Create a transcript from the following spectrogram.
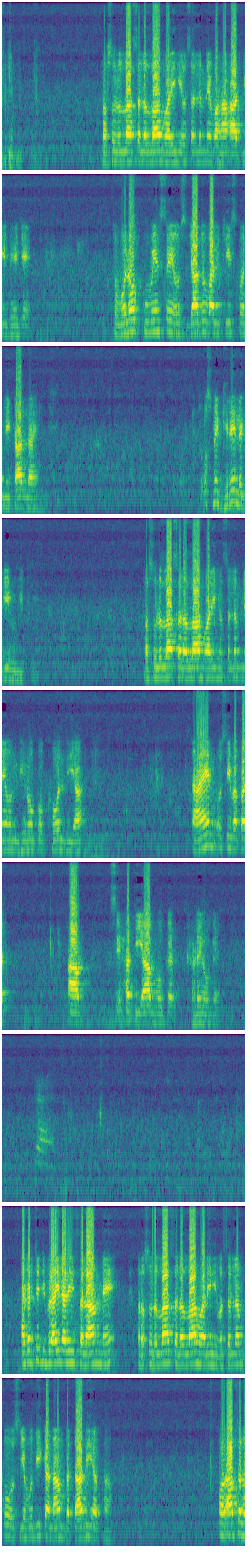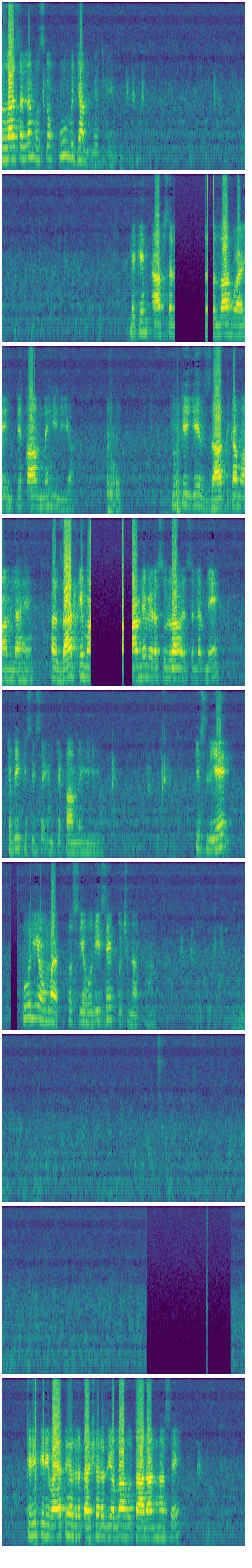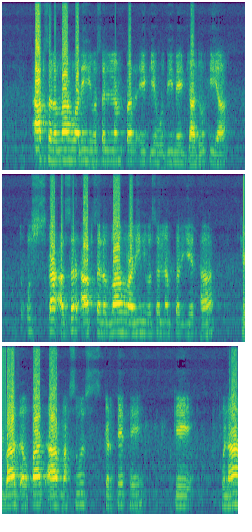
رسول اللہ صلی اللہ علیہ وسلم نے وہاں آدمی بھیجے۔ تو وہ لوگ کنویں سے اس جادو والی چیز کو نکال لائے۔ تو اس میں گرے لگی ہوئی تھی۔ رسول اللہ صلی اللہ علیہ وسلم نے ان گھروں کو کھول دیا۔ عین اسی وقت آپ صحت یاب ہو کر کھڑے ہو گئے۔ اگرچہ جبرائیل علیہ السلام نے رسول اللہ صلی اللہ علیہ وسلم کو اس یہودی کا نام بتا دیا تھا، اور آپ صلی اللہ علیہ وسلم اس کو خوب جانتے تھے۔ لیکن آپ صلی اللہ علیہ انتقام نہیں لیا۔ کیونکہ یہ ذات کا معاملہ ہے اور ذات کے معاملے میں رسول اللہ علیہ وسلم نے کبھی کسی سے انتقام نہیں لیا۔ اس لیے پوری عمر اس یہودی سے کچھ نہ کہا۔ شریف کی روایت ہے، حضرت عائشہ رضی اللہ تعالیٰ عنہ سے آپ صلی اللہ علیہ وسلم پر ایک یہودی نے جادو کیا تو اس کا اثر آپ صلی اللہ علیہ وسلم پر یہ تھا کہ بعض اوقات آپ محسوس کرتے تھے کہ فلاں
